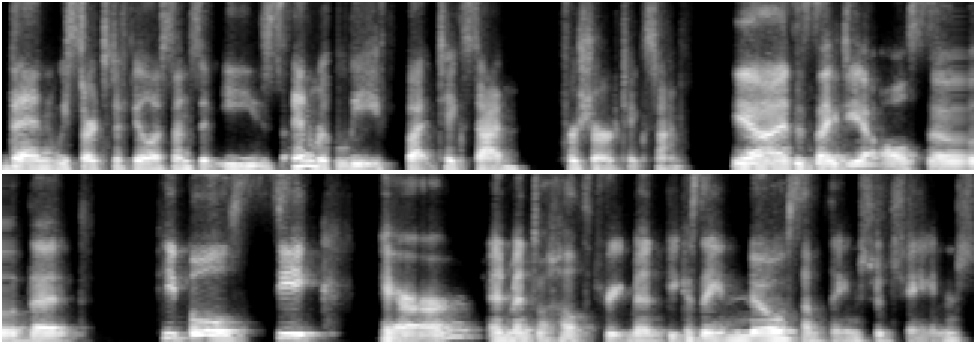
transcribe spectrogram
then we start to feel a sense of ease and relief, but takes time for sure, takes time. Yeah. And this idea also that people seek care and mental health treatment because they know something should change.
